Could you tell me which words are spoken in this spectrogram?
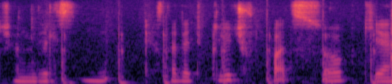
Черная дверь... Оставлять ключ в подсобке.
